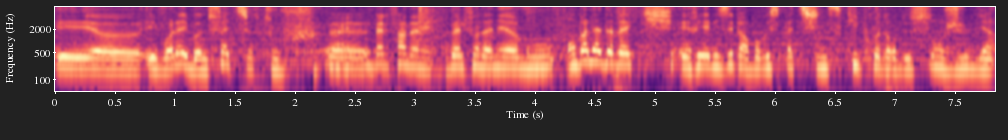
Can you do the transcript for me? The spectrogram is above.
Et, euh, et voilà, et bonne fête surtout. Ouais, belle fin d'année. Belle fin d'année à vous. On balade avec est réalisé par Boris Patchinski, preneur de son Julien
